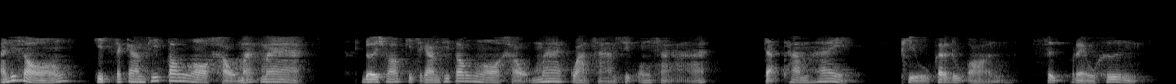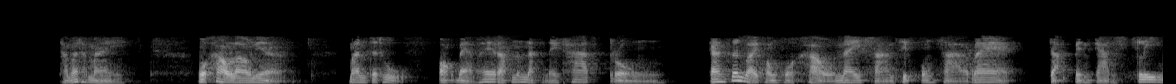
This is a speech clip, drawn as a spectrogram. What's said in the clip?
อันที่สองกิจกรรมที่ต้องงอเข่ามากๆ โดยเฉพาะกิจกรรมที่ต้องงอเข่ามากกว่า 30 องศา จะทำให้ผิวกระดูกอ่อนสึกเร็วขึ้น ถามว่าทำไม หัวเข่าเราเนี่ย มันจะถูกออกแบบให้รับน้ำหนักในท่าตรง การเคลื่อนไหวของหัวเข่าใน 30 องศาแรก จะเป็นการกลิ้ง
